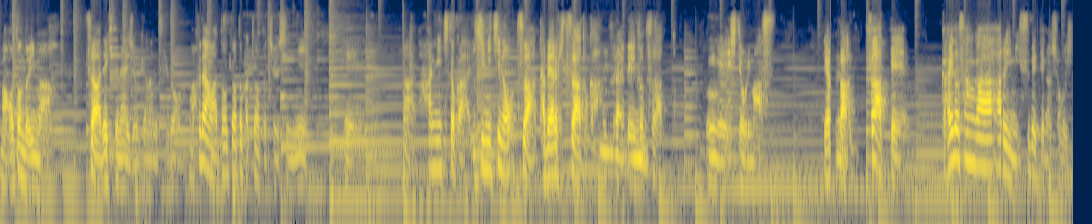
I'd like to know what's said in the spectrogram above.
まあ、ほとんど今、ツアーできてない状況なんですけど、まあ、普段は東京とか京都中心に、えーまあ、半日とか1日のツアー、食べ歩きツアーとかうん、プライベートツアーと運営しております。やっぱツアーって、ガイドさんがある意味全ての商品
